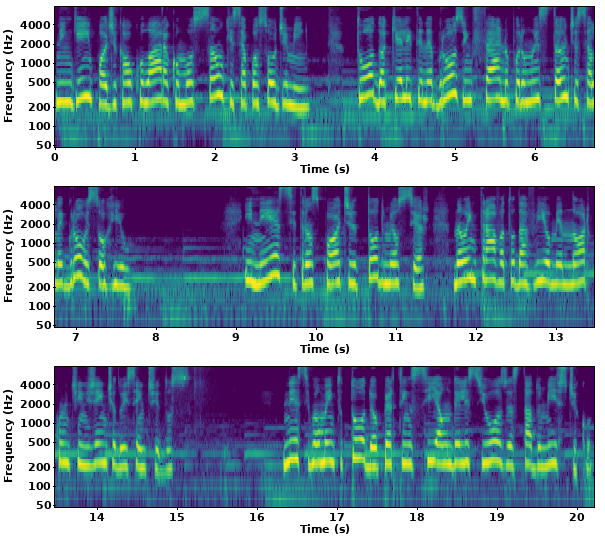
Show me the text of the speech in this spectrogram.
ninguém pode calcular a comoção que se apossou de mim. Todo aquele tenebroso inferno por um instante se alegrou e sorriu. E nesse transporte de todo meu ser não entrava todavia o menor contingente dos sentidos. Nesse momento todo eu pertencia a um delicioso estado místico,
